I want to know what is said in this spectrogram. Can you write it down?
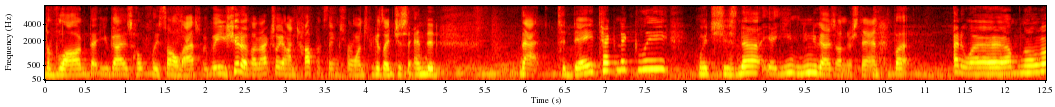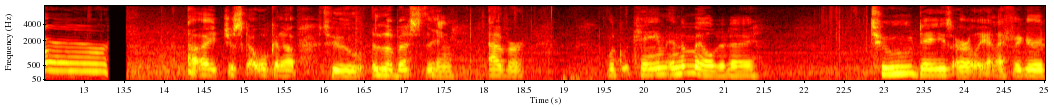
the vlog that you guys hopefully saw last week. Well, you should have. I'm actually on top of things for once because I just ended that today technically, which is not, yeah, you, you guys understand. But anyway, I'm gonna go. I just got woken up to the best thing ever. Look what came in the mail today. Two days early, and I figured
